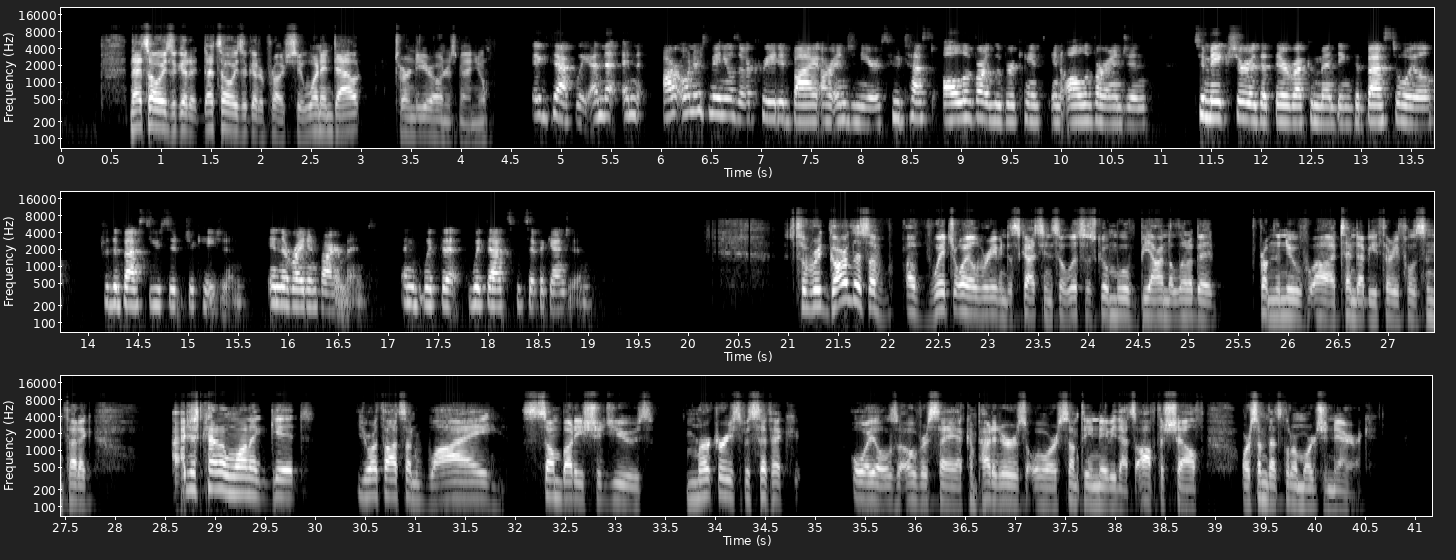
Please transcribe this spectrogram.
That's always a good that's always a good approach too. When in doubt, turn to your owner's manual. Exactly. And that and our owner's manuals are created by our engineers who test all of our lubricants in all of our engines to make sure that they're recommending the best oil for the best usage occasion in the right environment and with the with that specific engine. So regardless of of which oil we're even discussing, so let's just go move beyond a little bit from the new uh, 10W30 full synthetic. I just kind of want to get your thoughts on why somebody should use mercury specific oils over say a competitor's or something maybe that's off the shelf or something that's a little more generic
